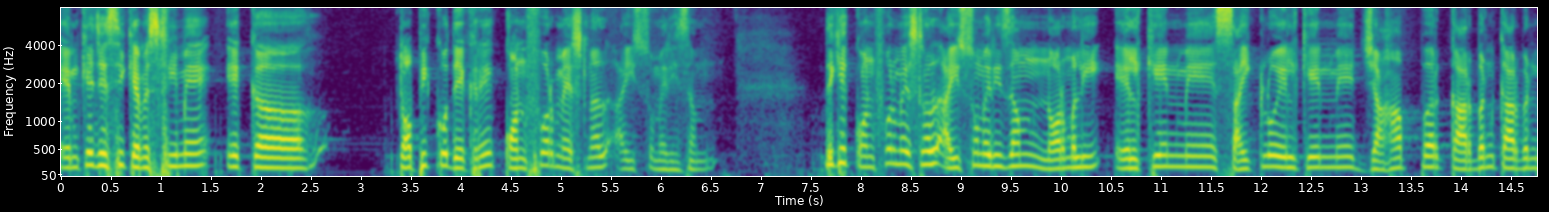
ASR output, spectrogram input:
एम के जैसी केमिस्ट्री में एक टॉपिक को देख रहे हैं कॉन्फॉर्मेशनल आइसोमेरिज्म देखिए कॉन्फॉर्मेशनल आइसोमेरिज्म नॉर्मली एल्केन में साइक्लो एल्केन में, जहाँ पर कार्बन कार्बन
